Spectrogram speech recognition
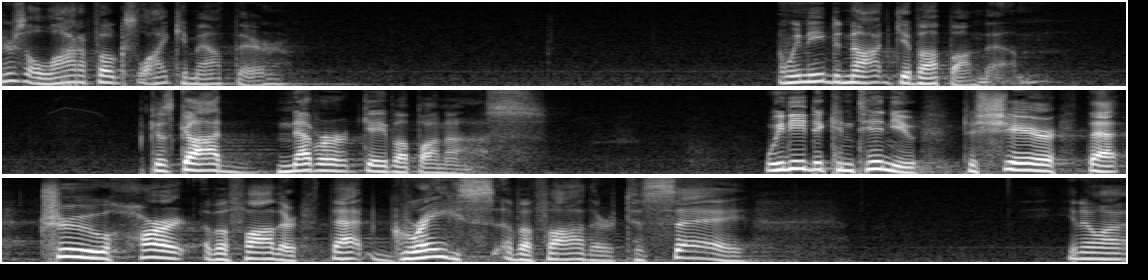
There's a lot of folks like him out there. And we need to not give up on them because God never gave up on us. We need to continue to share that true heart of a father, that grace of a father to say, you know, I,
